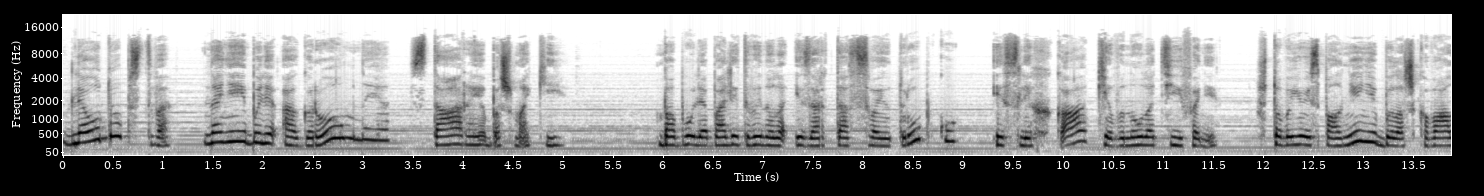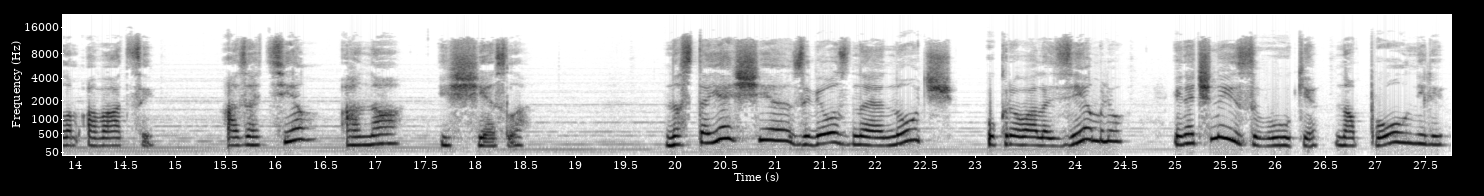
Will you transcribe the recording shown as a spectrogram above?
для удобства на ней были огромные старые башмаки. Бабуля Болит вынула изо рта свою трубку и слегка кивнула Тифани, что в ее исполнении было шквалом оваций. А затем она исчезла. Настоящая звездная ночь укрывала землю, и ночные звуки наполнили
